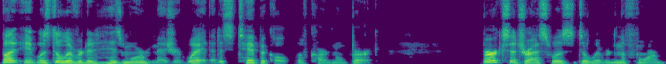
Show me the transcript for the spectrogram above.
But it was delivered in his more measured way that is typical of Cardinal Burke. Burke's address was delivered in the form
